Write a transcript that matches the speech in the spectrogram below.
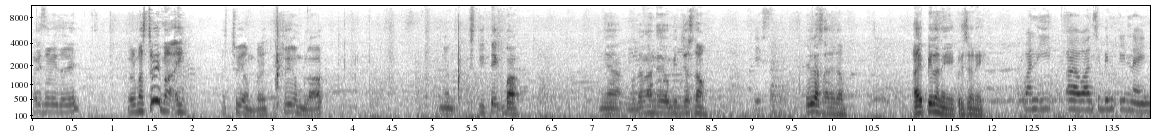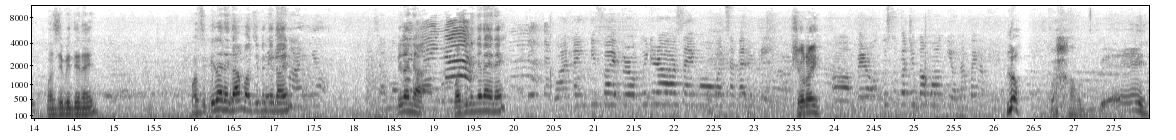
Ay, sorry, sorry. Pero mas choy ma ay. Mas choy ang ba? Choy ang black. Yan, stitik ba? Nya, mudangan na yung medyas now. This. Pila sa nila? Ay, pila ni presyo ni? 1 uh, 179. 179? 1 pila ni dam? 179? Pila na? 179 eh? 195 pero pwede ra sa imo 170. Sure ay. Ah, pero kung gusto pa jud ka mo ang yun, napay na. Lo! Grabe!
